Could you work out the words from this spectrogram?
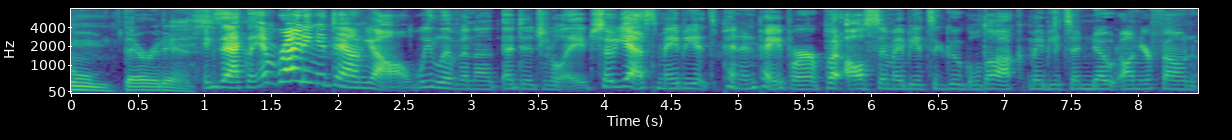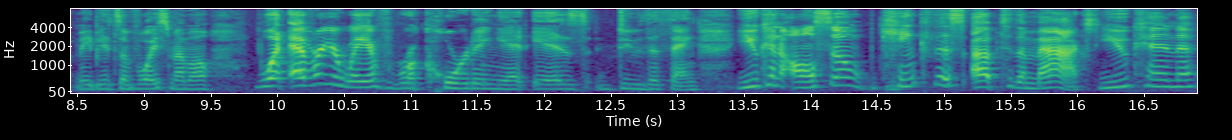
boom, there it is. Exactly. And writing it down, y'all. We live in a, a digital age. So, yes, maybe it's pen and paper, but also maybe it's a Google Doc. Maybe it's a note on your phone. Maybe it's a voice memo. Whatever your way of recording it is, do the thing. You can also kink this up to the max. You can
